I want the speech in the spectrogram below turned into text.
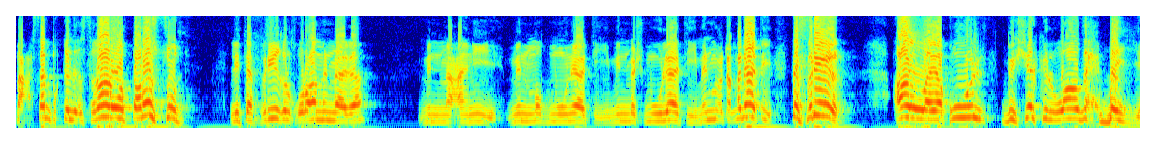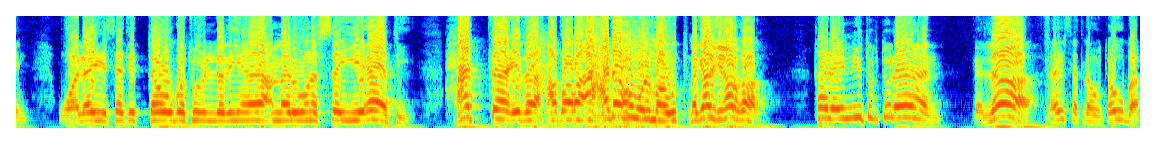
مع سبق الإصرار والترصد لتفريغ القرآن من ماذا؟ من معانيه من مضموناته من مشمولاته من معتقداته. تفريغ! الله يقول بشكل واضح بين وليست التوبة للذين يعملون السيئات حتى إذا حضر أحدهم الموت. ما قالش غرغر. قال إني تبت الآن. قال لا ليست له توبة.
